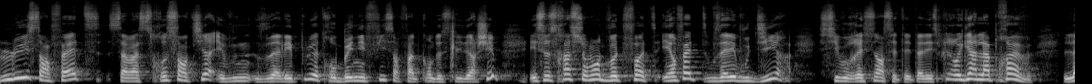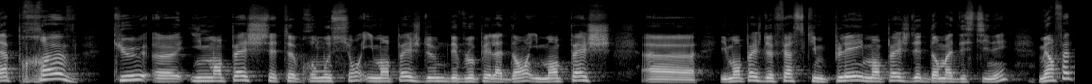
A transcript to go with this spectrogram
plus en fait ça va se ressentir et vous, vous allez plus être au bénéfice en fin de compte de ce leadership et ce sera sûrement de votre faute. Et en fait, vous allez vous dire, si vous restez dans cet état d'esprit, regarde la preuve, la preuve que euh, il m'empêche cette promotion, il m'empêche de me développer là-dedans, il m'empêche euh, il m'empêche de faire ce qui me plaît, il m'empêche d'être dans ma destinée. Mais en fait,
